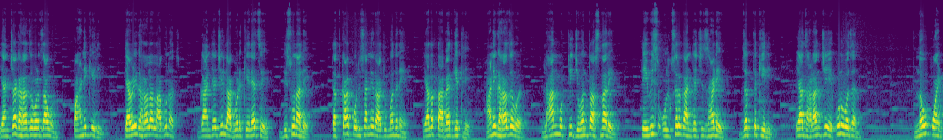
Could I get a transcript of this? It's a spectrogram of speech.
यांच्या घराजवळ जाऊन पाहणी केली. त्यावेळी घराला लागूनच गांजाची लागवड केल्याचे दिसून आले. तत्काळ पोलिसांनी राजू मदने याला ताब्यात घेतले आणि घराजवळ लहान मोठी जिवंत असणारे तेवीस ओलसर गांजाची झाडे जप्त केली. या झाडांचे एकूण वजन नऊ पॉईंट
